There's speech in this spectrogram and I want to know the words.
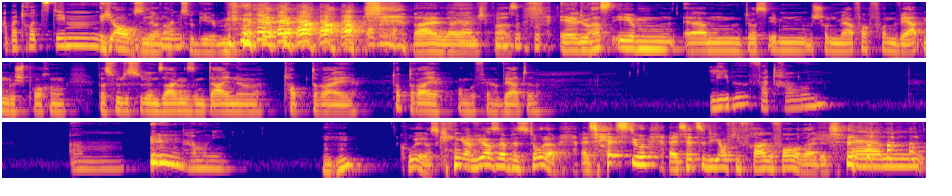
aber trotzdem. Ich auch, sie dann abzugeben. nein, nein, Spaß. Äh, du hast eben, ähm, du hast eben schon mehrfach von Werten gesprochen. Was würdest du denn sagen, sind deine Top 3, Top 3 ungefähr Werte? Liebe, Vertrauen, ähm, Harmonie. Mhm. Cool, das ging ja wie aus der Pistole. Als hättest du, als hättest du dich auf die Frage vorbereitet. Ähm,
